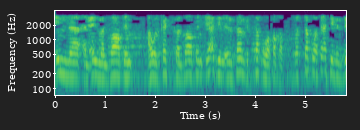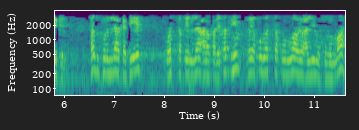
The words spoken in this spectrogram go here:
إن العلم الباطن أو الكشف الباطن يأتي الإنسان بالتقوى فقط والتقوى تأتي بالذكر. فاذكر الله كثير واتق الله على طريقتهم فيقول واتقوا الله ويعلمكم الله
